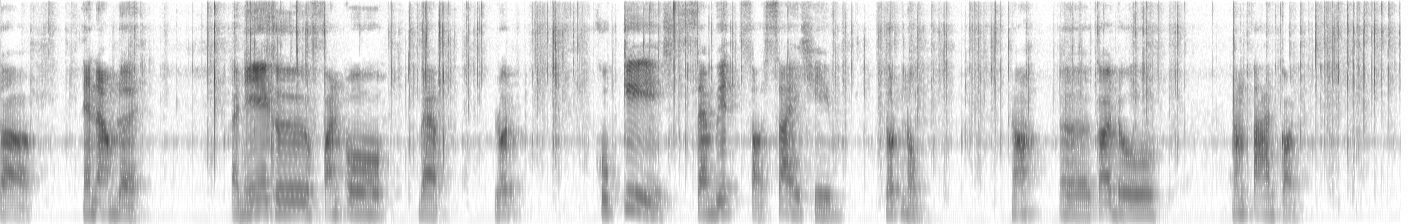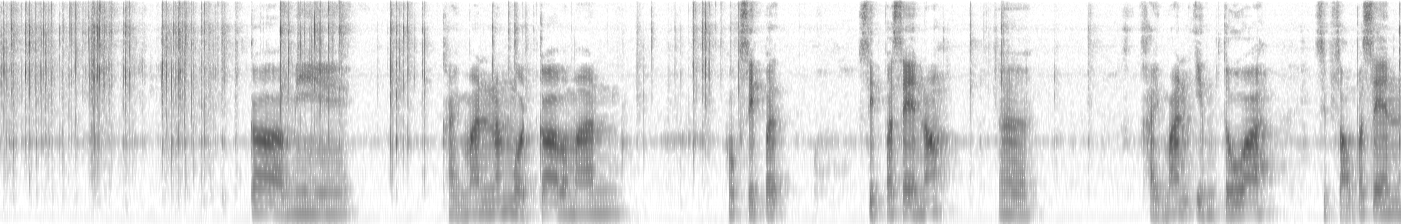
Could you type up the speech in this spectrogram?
ก็แนะนำเลย อันนี้คือฟันโอแบบรสคุกกี้แซนด์วิชสอดไส้ครีมรสนม เนาะเออ ก็ดูน้ำตาลก่อน ก็มีไขมันทั้งหมดก็ประมาณหกสิบสิบเปอร์เซ็นต์เนาะเออไขมันอิ่มตัวสิบสองเปอร์เซ็นต์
